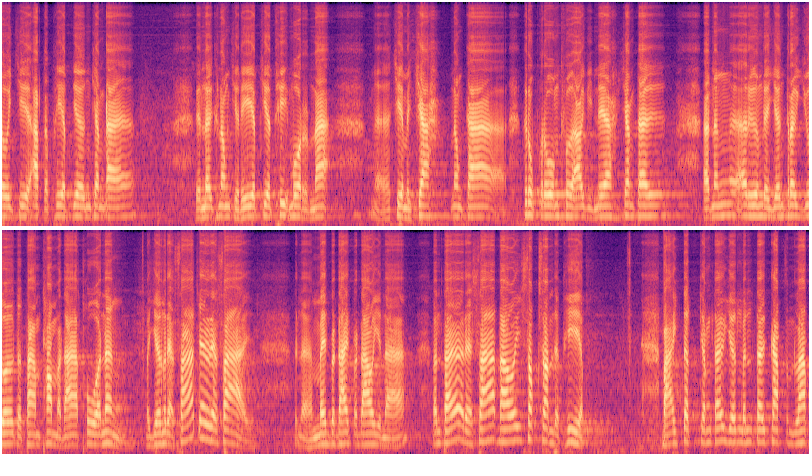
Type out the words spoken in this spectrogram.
ដូចជាអត្តភាពយើងចឹងដែរវានៅក្នុងជារៀបជាធិមរណៈជាម្ចាស់ក្នុងការគ្រប់គ្រងធ្វើឲ្យវិន័យចឹងទៅអានឹងរឿងដែលយើងត្រូវយល់ទៅតាមធម្មតាធัวហ្នឹងយើងរក្សាចេះរក្សាហើយ ណាមិនបដែតបដោយណាប៉ុន្តែរក្សាដោយសុខសន្តិភាពបាយទឹកចឹងទៅយើងមិនទៅកាប់សម្លាប់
